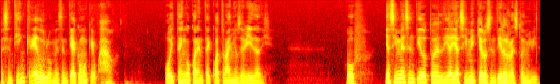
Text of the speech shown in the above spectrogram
me sentía incrédulo, me sentía como que, wow, hoy tengo 44 años de vida, dije. Uf, y así me he sentido todo el día y así me quiero sentir el resto de mi vida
